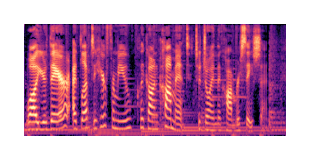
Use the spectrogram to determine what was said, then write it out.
While you're there, I'd love to hear from you. Click on comment to join the conversation.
